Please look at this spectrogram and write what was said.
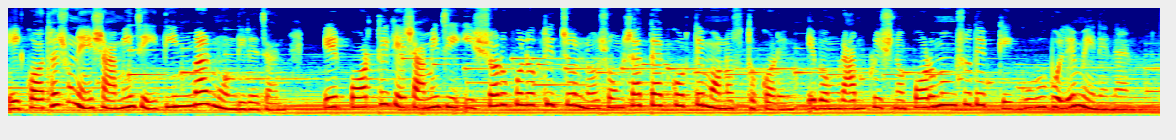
এই কথা শুনে স্বামীজি তিনবার মন্দিরে যান। এরপর থেকে স্বামীজি ঈশ্বর উপলব্ধির জন্য সংসার ত্যাগ করতে মনস্থ করেন এবং রামকৃষ্ণ পরমহংসদেবকে গুরু বলে মেনে নেন।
